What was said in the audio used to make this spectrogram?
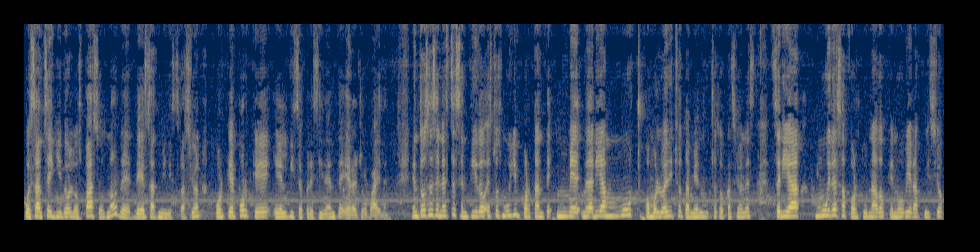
pues han seguido los pasos ¿no? de, de esa administración. ¿Por qué? Porque el vicepresidente era Joe Biden. Entonces, en este sentido, esto es muy importante. Me, me, daría mucho, como lo he dicho también en muchas ocasiones, sería muy desafortunado que no hubiera juicio,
